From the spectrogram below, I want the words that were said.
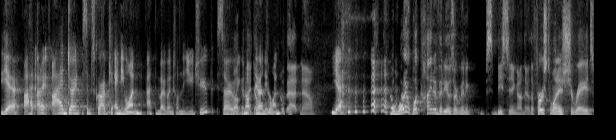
yeah, I, I don't. I don't subscribe to anyone at the moment on the YouTube, so Well, you're not the only one. bad now. Yeah. So what are, what kind of videos are we going to be seeing on there? The first one is charades.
